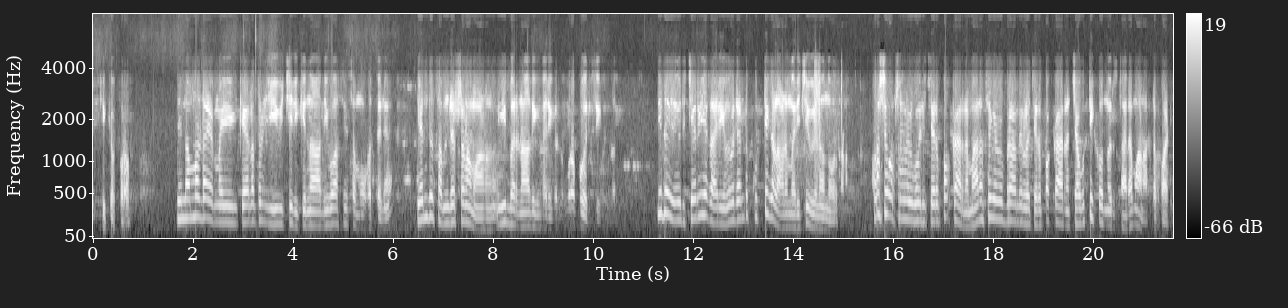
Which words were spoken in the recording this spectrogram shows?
യുക്തിക്കപ്പുറം നമ്മളുടെ ഈ കേരളത്തിൽ ജീവിച്ചിരിക്കുന്ന ആദിവാസി സമൂഹത്തിന് എന്ത് സംരക്ഷണമാണ് ഈ ഭരണാധികാരികൾ ഉറപ്പുവരുത്തിയിട്ടുള്ളത്? ഇത് ഒരു ചെറിയ കാര്യം. രണ്ട് കുട്ടികളാണ് മരിച്ചു വീണെന്ന് ഓർക്കണം. കുറച്ച് വർഷങ്ങൾ ഒരു ചെറുപ്പക്കാരനെ മാനസിക വിഭ്രാന്തിയുള്ള ചെറുപ്പക്കാരനെ ചവിട്ടിക്കൊന്ന ഒരു സ്ഥലമാണ് അട്ടപ്പാടി.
